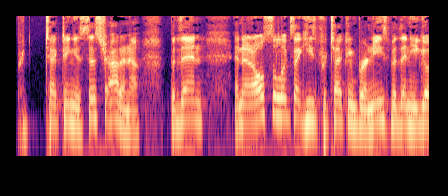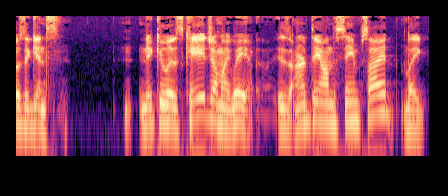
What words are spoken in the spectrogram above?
protecting his sister? I don't know. But then and it also looks like he's protecting Bernice. But then he goes against Nicolas Cage. I'm like, wait, is aren't they on the same side? Like,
